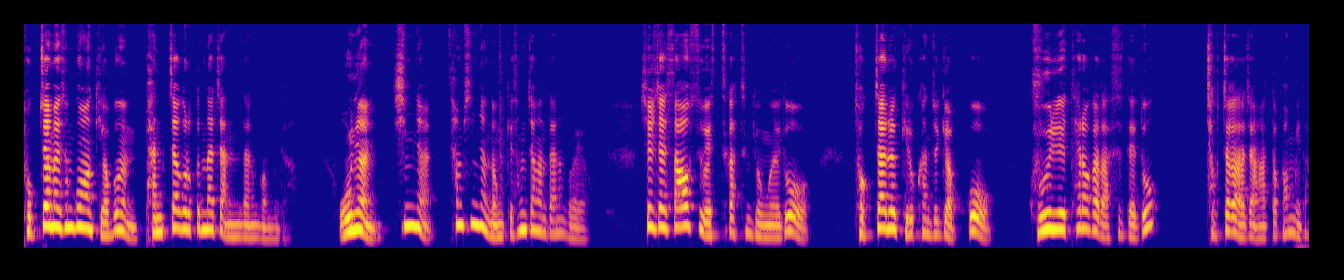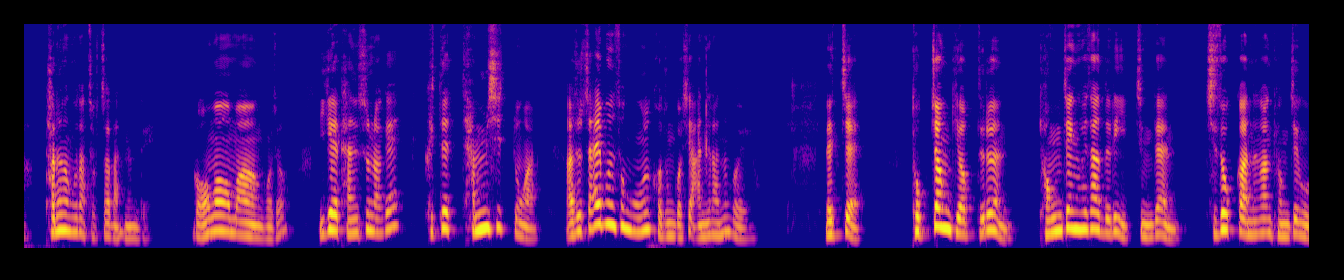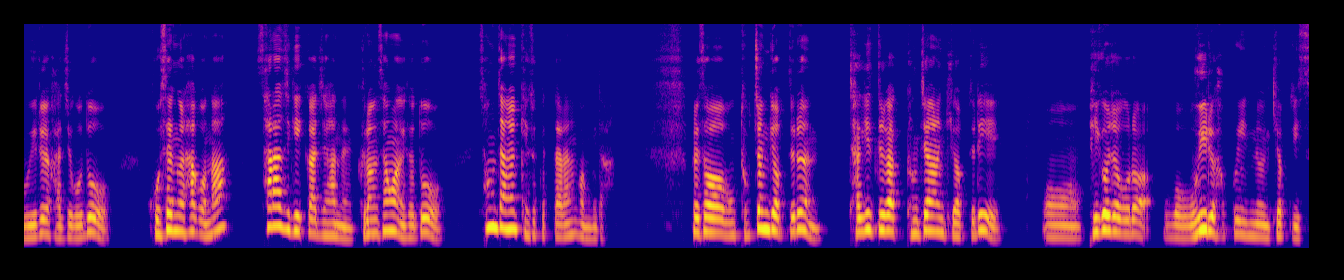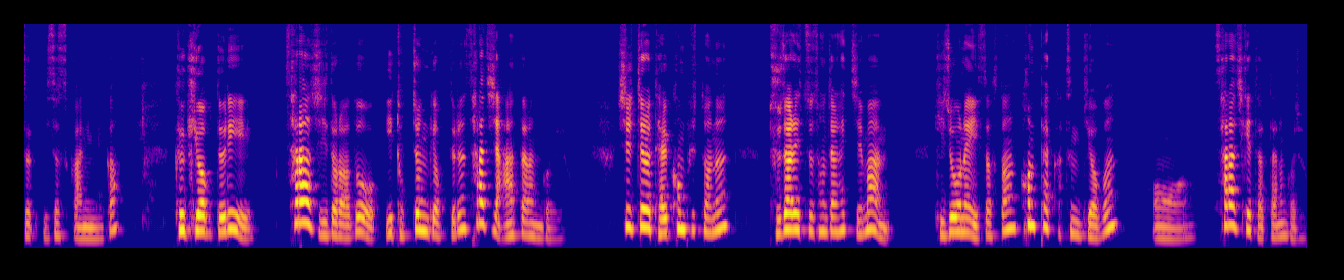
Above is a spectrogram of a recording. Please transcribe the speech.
독점에 성공한 기업은 반짝으로 끝나지 않는다는 겁니다. 5년, 10년, 30년 넘게 성장한다는 거예요. 실제 사우스 웨스트 같은 경우에도 적자를 기록한 적이 없고 9.11 테러가 났을 때도 적자가 나지 않았다고 합니다. 다른 항공사 적자 났는데. 그러니까 어마어마한 거죠. 이게 단순하게 그때 잠시 동안 아주 짧은 성공을 거둔 것이 아니라는 거예요. 넷째, 독점 기업들은 경쟁 회사들이 입증된 지속 가능한 경쟁 우위를 가지고도 고생을 하거나 사라지기까지 하는 그런 상황에서도 성장을 계속했다라는 겁니다. 그래서 뭐 독점 기업들은 자기들과 경쟁하는 기업들이 어, 비교적으로 뭐 우위를 갖고 있는 기업도 있, 있었을 거 아닙니까? 그 기업들이 사라지더라도 이 독점 기업들은 사라지지 않았다는 거예요. 실제로 델 컴퓨터는 두 자릿수 성장했지만 기존에 있었던 컴팩 같은 기업은 어, 사라지게 되었다는 거죠.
